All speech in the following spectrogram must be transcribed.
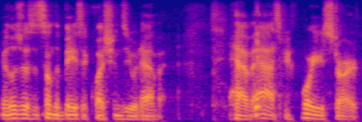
You know, those are some of the basic questions you would have have yeah. asked before you start.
